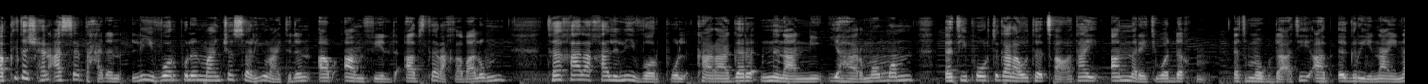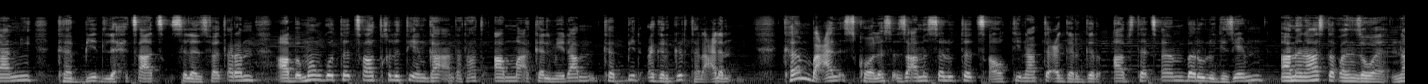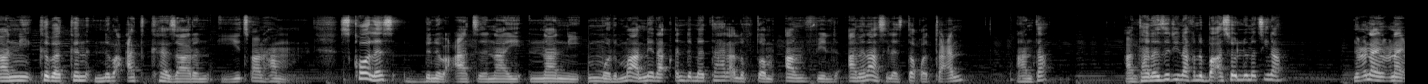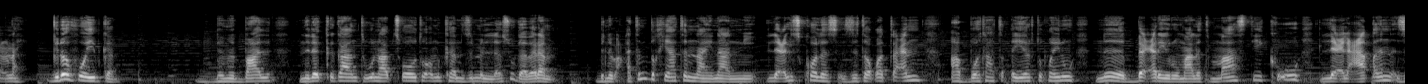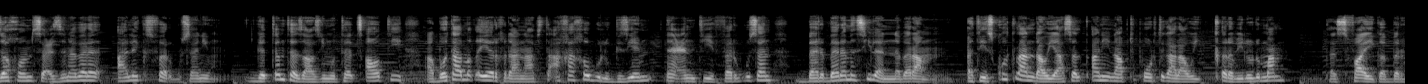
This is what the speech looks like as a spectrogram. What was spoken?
ኣብ 2011 ሊቨርፑልን ማንቸስተር ዩናይትድን ኣብ ኣንፊልድ ኣብ ዝተራኸባሉ። ተኸላኻሊ ሊቨርፑል ካራገር ንናኒ ይሃርሞሞም እቲ ፖርቱጋላዊ ተፃዋታይ ኣብ መሬት ይወድቕ እቲ መጉዳእቲ ኣብ እግሪ ናይ ናኒ ከቢድ ልሕፃፅ ስለ ዝፈጠረ ኣብ መንጎ ተፃወቲ ክልቲአን ጋንታታት ኣብ ማእከል ሜዳ ከቢድ ዕግርግር ተላዕለ ከም በዓል ስኮለስ ዝኣመሰሉ ተፃወቲ ናብቲ ዕግርግር ኣብ ዝተፀንበሩሉ ግዜ ኣመና ዝተቐንዘወ ናኒ ክበክን ንብዓት ከዛርን ይፀንሖም ስኮለስ ብንብዓት ናይ ናኒ እሞ ድማ ሜዳ ቀንዲ መተሓላለኽቶም ኣንፊልድ ኣመና ስለ ዝተቆጥዐ ኣንታ ኣንታ ነዚ ዲና ክንበኣሰሉ መፂና ንዕናይ ንዕናይ ንዕናይ። ግደፍዎ ይብከን። ብምባል ንደቂ ጋንቱ ናብ ፀወቶኦም ከም ዝምለሱ ገበረ ብንብዓትን ብክያትን ናይ ናኒ ልዕሊ ስኮለስ ዝተቆጥዐን ኣብ ቦታ ኮይኑ ንብዕሪሩ ማለት ማስቲክኡ ልዕሊ ዓቐን ዘኾምስዕ ዝነበረ ኣሌክስ ፈርጉሰን እዩ። ግጥም ተዛዚሙ ተፃወቲ ኣብ ቦታ ክዳን ኣብ ዝተኣኻኸብሉ ግዜ ኣዕንቲ ፈርጉሰን በርበረ መሲለን ነበራ። እቲ ስኮትላንዳዊ ኣሰልጣኒ ናብቲ ፖርቱጋላዊ ቅርብ ኢሉ ድማ ተስፋ ይገብር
